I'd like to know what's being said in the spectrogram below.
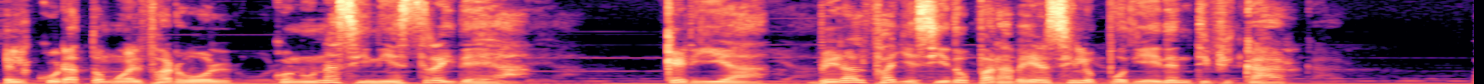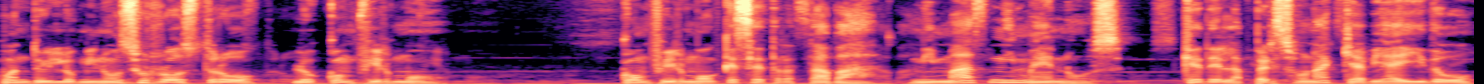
El cura tomó el farol con una siniestra idea. Quería ver al fallecido para ver si lo podía identificar. Cuando iluminó su rostro, lo confirmó. Confirmó que se trataba ni más ni menos que de la persona que había ido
